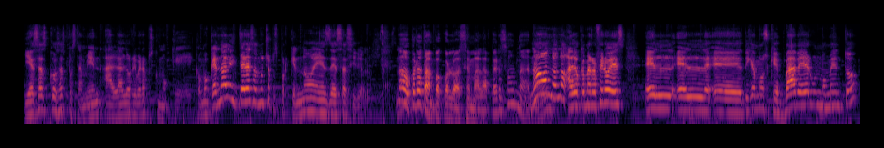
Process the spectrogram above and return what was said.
y esas cosas pues también a Lalo Rivera pues como que como que no le interesan mucho pues porque no es de esas ideologías, ¿no? no, pero tampoco lo hace mala persona. No, no, no, a lo que me refiero es el, el, eh, digamos que va a haber un momento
